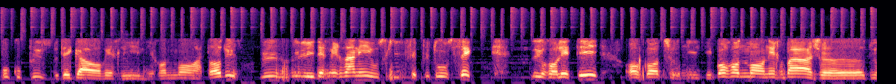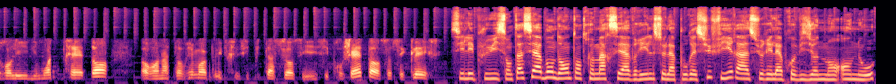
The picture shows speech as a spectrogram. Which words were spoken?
beaucoup plus de dégâts envers les, les rendements attendus. Les dernières années où c'est plutôt sec durant l'été, on compte des, des, bons rendements en herbage euh, durant les, mois de printemps. Alors on attend vraiment un peu de précipitations ces prochains temps, ça c'est clair. Si les pluies sont assez abondantes entre mars et avril, cela pourrait suffire à assurer l'approvisionnement en eau,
